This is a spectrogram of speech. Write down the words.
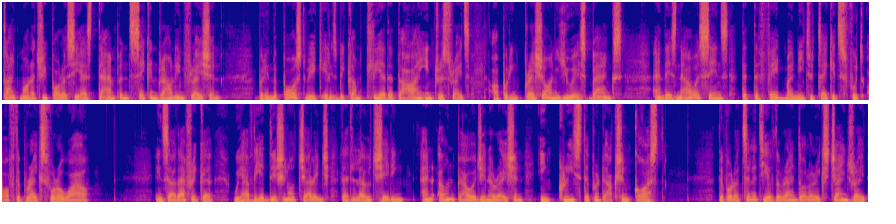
tight monetary policy has dampened second round inflation. But in the past week, it has become clear that the high interest rates are putting pressure on US banks, and there's now a sense that the Fed may need to take its foot off the brakes for a while. In South Africa, we have the additional challenge that load shedding and own power generation increase the production cost. The volatility of the rand dollar exchange rate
